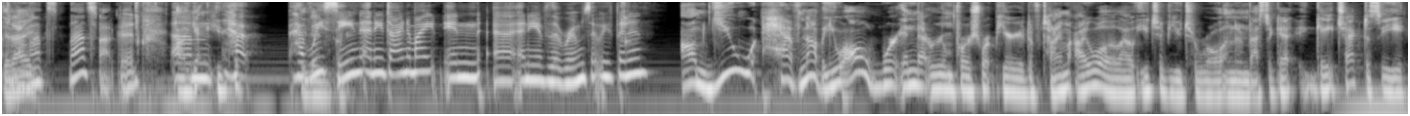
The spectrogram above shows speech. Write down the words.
Did Well, I? That's that's not good. Uh, Um, yeah, you- ha- have we didn't. seen any dynamite in uh, any of the rooms that we've been in? Um, you have not, but you all were in that room for a short period of time. I will allow each of you to roll an investigate gate check to see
